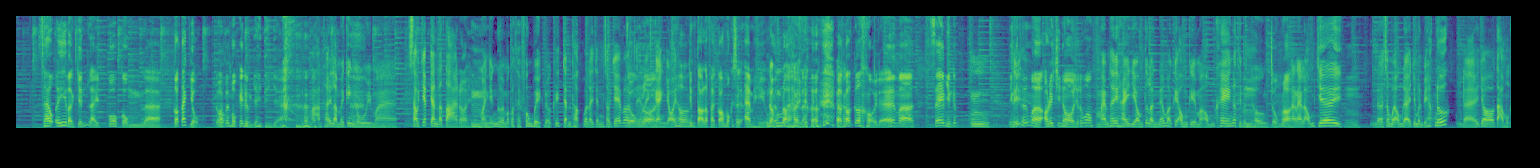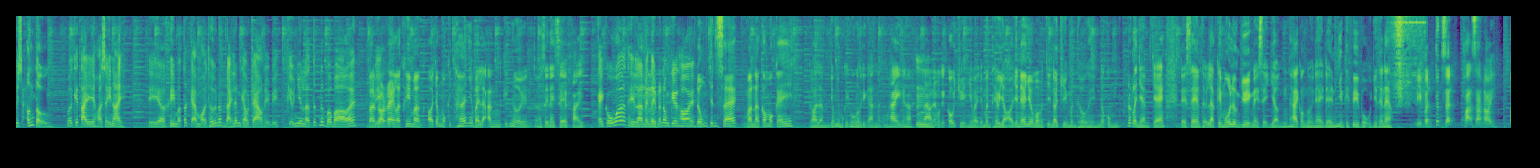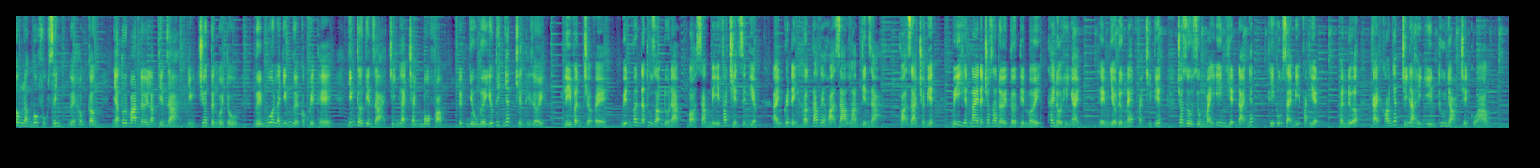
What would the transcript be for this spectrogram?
sao y bằng chính lại vô cùng là có tác dụng đối với một cái đường dây tiền giả mà anh thấy là mấy cái người mà sao chép tranh đã tài rồi Ừ. mà những người mà có thể phân biệt được cái tranh thật với lại tranh sao chép á Đúng thì rồi. lại càng giỏi hơn chứng tỏ là phải có một cái sự am hiểu Đúng rất là rồi. lớn và có cơ hội để mà xem những cái ừ. Những Thì- cái thứ mà original chứ đúng không? Mà em thấy hay gì không? Tức là nếu mà cái ông kia mà ổng khen á thì bình Ừ, thường. đúng rồi. Đằng này là ổng chê. Ừ. Xong rồi ổng để cho mình bị hắt nước để cho tạo một cái ấn tượng với cái tay họa sĩ này. Thì ờ, khi mà tất cả mọi thứ nó đẩy lên cao trào thì bị kiểu như là tức nước vỡ bờ ấy. Và Bị- rõ ràng là khi mà ở trong một cái thế như vậy là anh cái người họa sĩ này sẽ phải cây cú á thì là phải Ừ. tìm đến ông kia thôi. Đúng chính xác. Mà nó có một cái gọi là giống như một cái ngôn ngữ điện ảnh nó cũng hay nữa ha. Ừ. tạo nên một cái câu chuyện như vậy để mình theo dõi. Chứ nếu như mà mình chỉ nói chuyện bình thường thì nó cũng rất là nhàm chán. Để xem thử là cái mối lương duyên này sẽ dẫn hai con người này đến những cái phi vụ như thế nào. Lý Vấn tức giận, họa gia nói, ông là Ngô Phục Sinh, người Hồng Kông, nhà tôi ba đời làm tiền giả nhưng chưa từng ngồi tù, người mua là những người có quyền thế, những tờ tiền giả chính là tranh mô phỏng được nhiều người yêu thích nhất trên thế giới. Lý Vấn trở về, Nguyễn Vân đã thu dọn đồ đạc, bỏ sang Mỹ phát triển sự nghiệp. Anh quyết định hợp tác với họa gia làm tiền giả. Họa gia cho biết, Mỹ hiện nay đã cho ra đời tờ tiền mới, thay đổi hình ảnh, thêm nhiều đường nét và chi tiết, cho dù dùng máy in hiện đại nhất thì cũng sẽ bị phát hiện. Hơn nữa, cái khó nhất chính là hình in thu nhỏ trên cổ áo.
